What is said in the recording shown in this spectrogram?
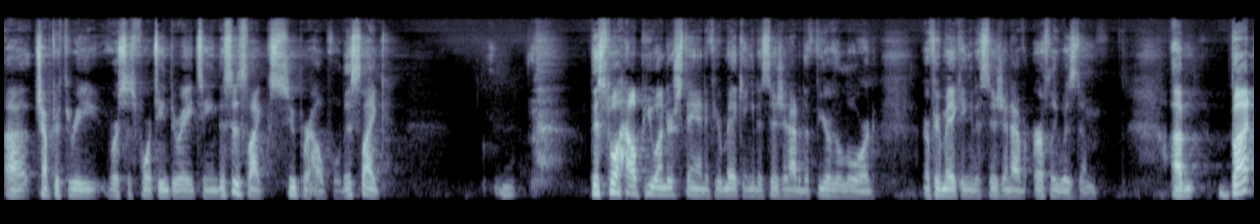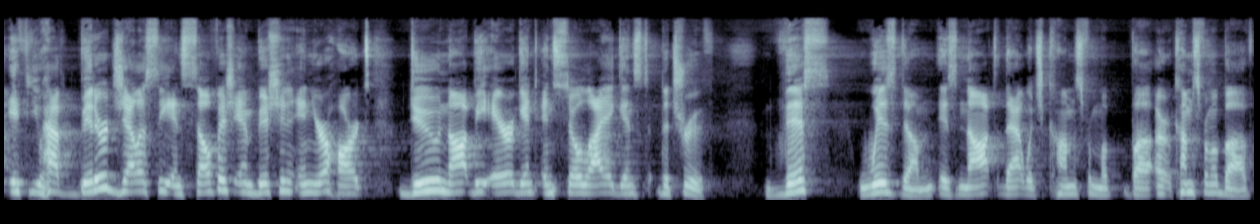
uh, chapter 3, verses 14 through 18. This is like super helpful. This like this will help you understand if you're making a decision out of the fear of the Lord or if you're making a decision out of earthly wisdom. Um, but if you have bitter jealousy and selfish ambition in your heart, do not be arrogant and so lie against the truth. This wisdom is not that which comes from above, or comes from above,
